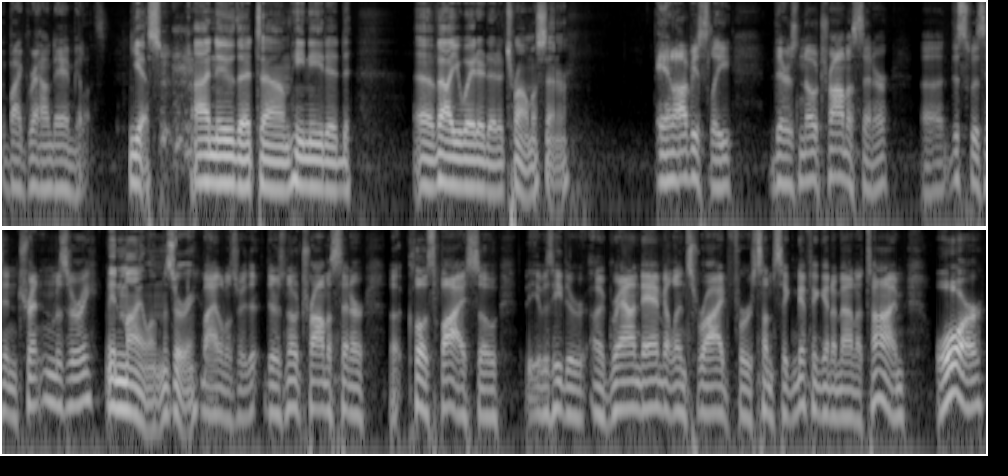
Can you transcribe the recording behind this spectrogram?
by ground ambulance. Yes, I knew that um, he needed evaluated at a trauma center. And obviously, there's no trauma center. Uh, this was in Trenton, Missouri. In Milan, Missouri. Milan, Missouri. There's no trauma center uh, close by, so it was either a ground ambulance ride for some significant amount of time, or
